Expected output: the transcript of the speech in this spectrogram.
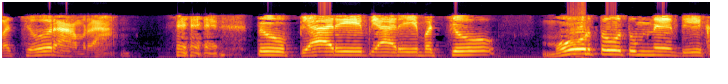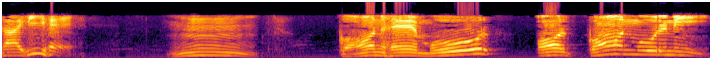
बच्चों, राम राम। तो प्यारे प्यारे बच्चों, मोर तो तुमने देखा ही है। हम्म कौन है मोर और कौन मोरनी,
